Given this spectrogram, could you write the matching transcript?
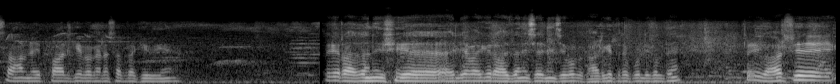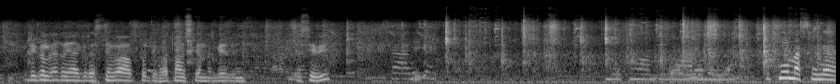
सामने पालकी वगैरह सब रखी हुई हैं। तो ये राजधानी से अहलियाबाई की राजधानी से नीचे वो घाट की तरफ़ को निकलते हैं। तो ये घाट से निकल रहे तो यहाँ के रास्ते में आपको दिखाता हूँ इसके अंदर के जैसे भी देखो वहाँ पे बना रहे भैया कितनी मशीन है?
